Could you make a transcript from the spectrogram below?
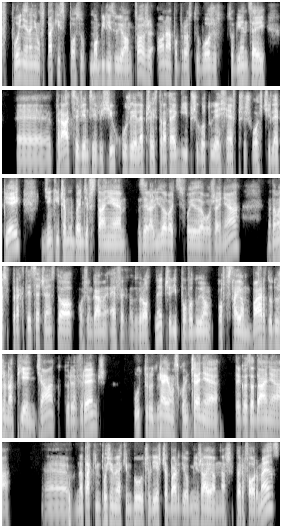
wpłynie na nią w taki sposób mobilizująco, że ona po prostu włoży w to więcej e, pracy, więcej wysiłku, użyje lepszej strategii, przygotuje się w przyszłości lepiej, dzięki czemu będzie w stanie zrealizować swoje założenia. Natomiast w praktyce często osiągamy efekt odwrotny, czyli powodują, powstają bardzo duże napięcia, które wręcz utrudniają skończenie tego zadania e, na takim poziomie, jakim było, czyli jeszcze bardziej obniżają nasz performance,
